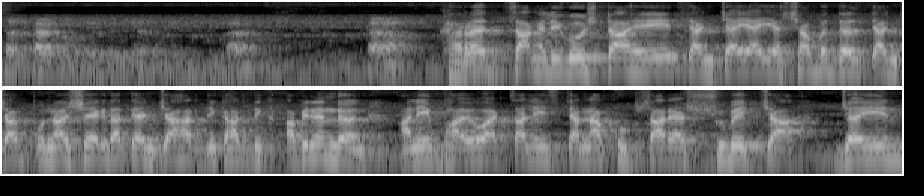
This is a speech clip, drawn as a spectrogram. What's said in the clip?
सत्कार करतो त्यासाठी स्वीकार खरंच चांगली गोष्ट आहे. त्यांच्या या यशाबद्दल त्यांच्या पुन्हाशी एकदा त्यांच्या हार्दिक हार्दिक अभिनंदन आणि भावी वाटचालीस त्यांना खूप साऱ्या शुभेच्छा. जय हिंद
